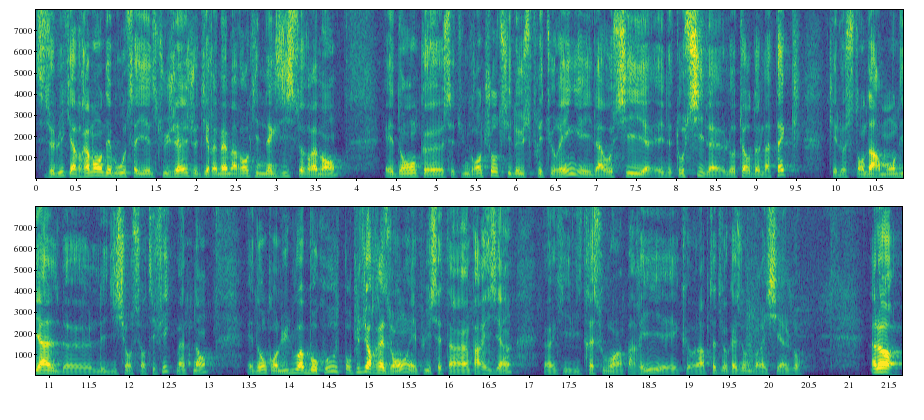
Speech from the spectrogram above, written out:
C'est celui qui a vraiment débroussaillé le sujet, je dirais même avant qu'il n'existe vraiment. Et donc, euh, c'est une grande chose qu'il ait eu ce Turing. Et il, a est aussi l'auteur de LaTeX, qui est le standard mondial de l'édition scientifique maintenant. Et donc, on lui doit beaucoup pour plusieurs raisons. Et puis, c'est un Parisien euh, qui vit très souvent à Paris et qu'on aura peut-être l'occasion de voir ici un jour. Alors,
